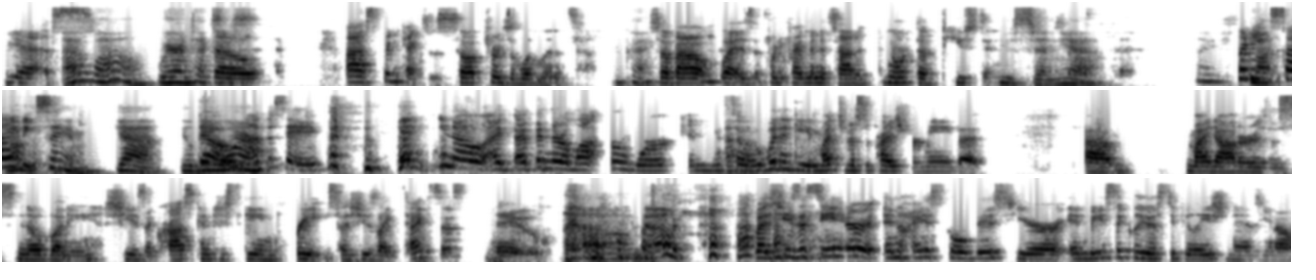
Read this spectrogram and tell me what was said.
Yes. Oh wow. Where in Texas? So uh, Spring, Texas, so up towards the woodlands. Okay. So about what is it, forty five minutes out of north of Houston. Houston, so, yeah. Pretty not, exciting. Not the same. Yeah, you'll be no, warm. not the same. and you know, I, I've been there a lot for work, and so uh-huh. it wouldn't be much of a surprise for me. But um, my daughter is a snow bunny. She is a cross country skiing freak, so she's like Texas, no. Oh, no. but she's a senior in high school this year, and basically the stipulation is, you know,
